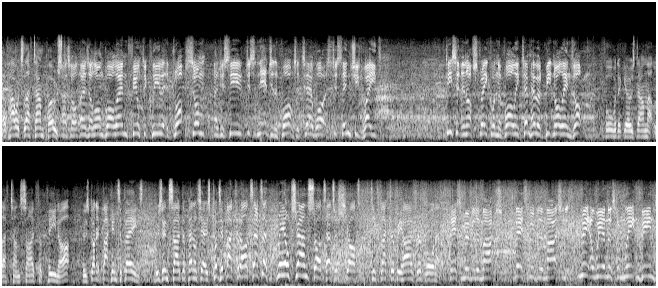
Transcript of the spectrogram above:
of Howard's left-hand post. That's all. There's a long ball in, failed to clear it. It drops some, as you see, just on the edge of the box. I tell you what, it's just inches wide. Decent enough strike on the volley. Tim Howard beating all ends up. Forward it goes down that left-hand side for Pienaar, who's got it back into Baines, who's inside the penalty area. He's cut it back for Arteta. Real chance. Arteta's shot deflected behind for a corner. Best move of the match. Best move of the match, and it's great awareness from Leighton Baines.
